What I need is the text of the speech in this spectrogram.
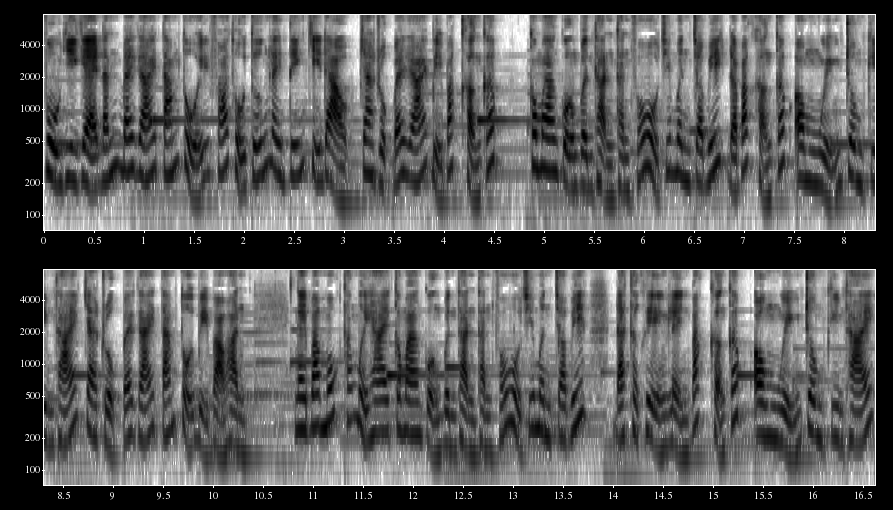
Vụ dì ghẻ đánh bé gái 8 tuổi, Phó Thủ tướng lên tiếng chỉ đạo, cha ruột bé gái bị bắt khẩn cấp. Công an quận Bình Thạnh, thành phố Hồ Chí Minh cho biết đã bắt khẩn cấp ông Nguyễn Trung Kim Thái, cha ruột bé gái 8 tuổi bị bạo hành. Ngày 31 tháng 12, Công an quận Bình Thạnh, thành phố Hồ Chí Minh cho biết đã thực hiện lệnh bắt khẩn cấp ông Nguyễn Trung Kim Thái,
